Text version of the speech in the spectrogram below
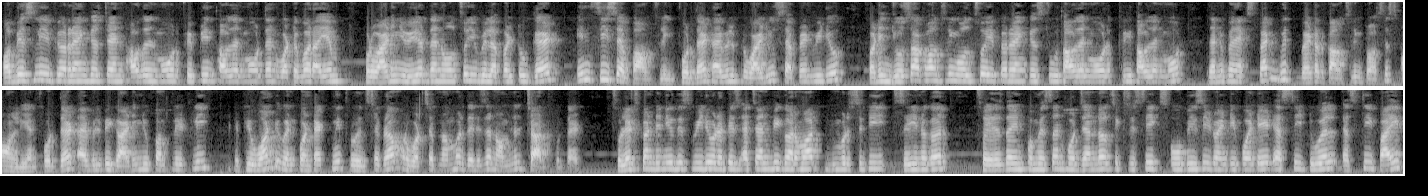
Obviously, if your rank is 10,000 more, 15,000 more than whatever I am providing you here, then also you will able to get in CSAB counseling. For that, I will provide you separate video. But in JoSAA counseling also, if your rank is 2,000 more, 3,000 more, then you can expect with better counseling process only. And for that, I will be guiding you completely. If you want, you can contact me through Instagram or WhatsApp number. There is a nominal charge for that. So let's continue this video. That is HNB Garhwal University, Srinagar. So here is the information for general 66, OBC 20.8, SC 12, ST 5,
